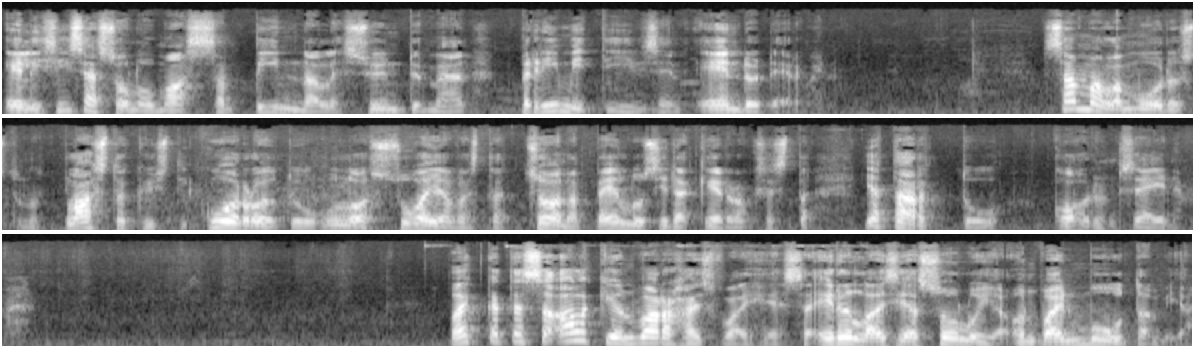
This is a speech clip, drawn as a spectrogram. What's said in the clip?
eli sisäsolumassan pinnalle syntymään primitiivisen endodermin. Samalla muodostunut plastokysti kuoroituu ulos suojavasta zona pellusidakerroksesta ja tarttuu kohdun seinämään. Vaikka tässä alkion varhaisvaiheessa erilaisia soluja on vain muutamia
